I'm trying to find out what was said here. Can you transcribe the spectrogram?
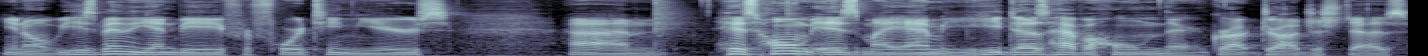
you know, he's been in the NBA for 14 years. Um, his home is Miami. He does have a home there. Dragic does,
